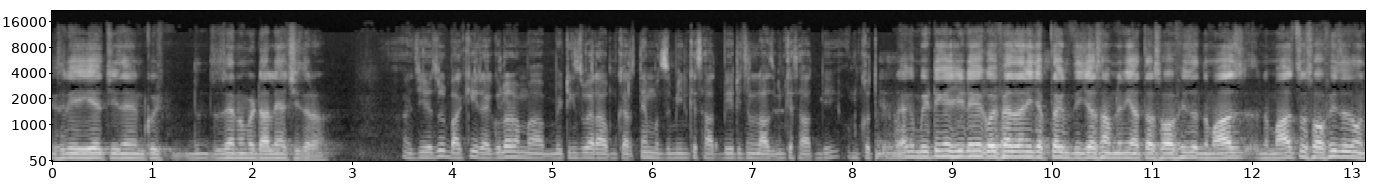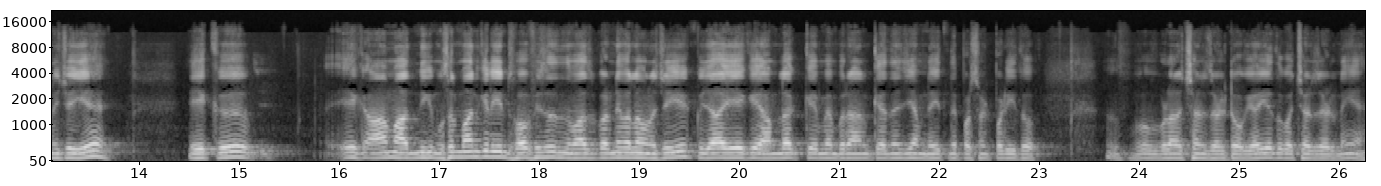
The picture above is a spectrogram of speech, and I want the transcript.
इसलिए ये चीज़ें उनको जहनों में डालें अच्छी तरह। जी हजूर बाकी रेगुलर हम मीटिंग्स वगैरह हम करते हैं मुजमिन के साथ भी रीजनल लाजमिन के साथ भी उनको तो मीटिंग शीटिंग का कोई फ़ायदा नहीं जब तक नतीजा सामने नहीं आता। सौ फ़ीसद नमाज़ नमाज़ तो सौ फ़ीसद होनी चाहिए। एक एक आम आदमी के मुसलमान के लिए सौ फ़ीसद नमाज़ पढ़ने वाला होना चाहिए या ये कि आमला के मेम्बरान कहते हैं जी हमने इतने परसेंट पढ़ी तो बड़ा अच्छा रिज़ल्ट हो गया ये तो कोई अच्छा रिज़ल्ट नहीं है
